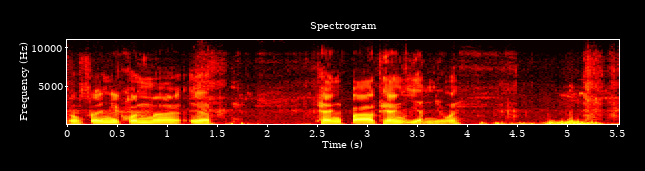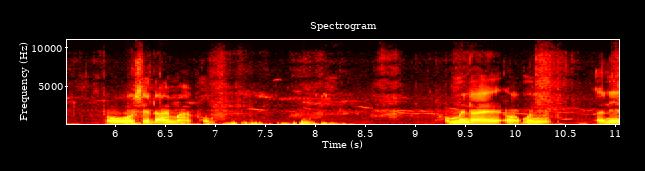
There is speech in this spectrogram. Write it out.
สงสัยมีคนมาแอบแทงปลาแทงเอี่ยนอยู่มั้งโอ้เสียดายมากผม ผมไม่ได้ออกมัน อันนี้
